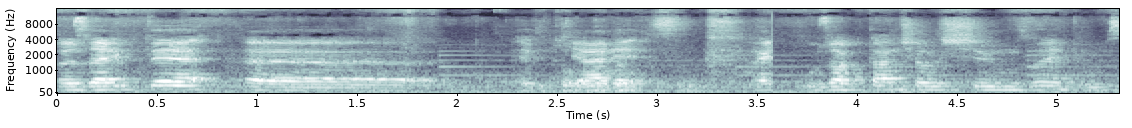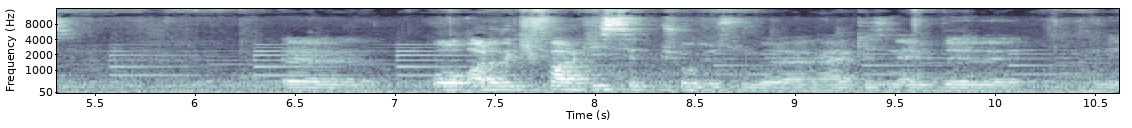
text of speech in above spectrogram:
Özellikle eee, Yani- uzaktan çalıştığımızda hepimiz eee, o aradaki farkı hissetmiş oluyorsun böyle yani herkesin evde ve hani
